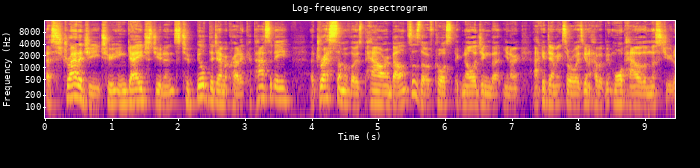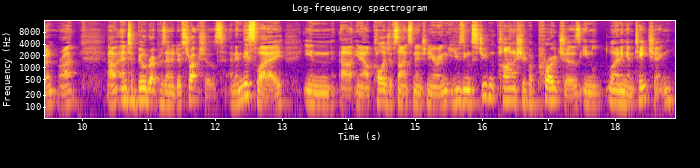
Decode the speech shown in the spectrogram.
a strategy to engage students to build the democratic capacity, address some of those power imbalances, though of course acknowledging that you know academics are always going to have a bit more power than the student, right? Uh, and to build representative structures. And in this way, in uh, in our College of Science and Engineering, using student partnership approaches in learning and teaching,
